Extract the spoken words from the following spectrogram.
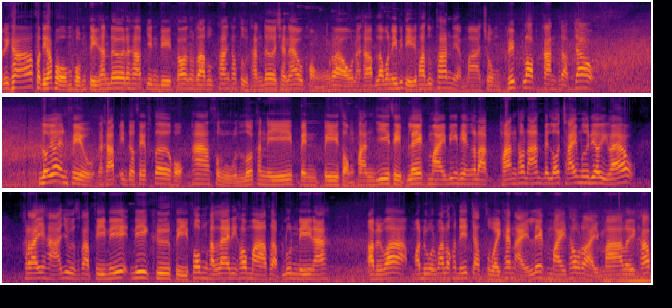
วัสดีครับ สวัสดีครับผม ผมตีทันเดอร์นะครับ ยินดีต้อนรับทุกท่านเข้าสู่ทันเดอร์ชาแนลของเรานะครับ แล้ววันนี้พี่ตีจะพาทุกท่านเนี่ยมาชมคลิปรอบคันสำหรับเจ้า Royal Enfield นะครับ Interceptor 650 รถคันนี้เป็นปี 2020 เลขไมล์วิ่งเพียงหลักพันเท่านั้น เป็นรถใช้มือเดียวอีกแล้ว ใครหาอยู่สำหรับสีนี้ นี่คือสีส้มคันแรกที่เข้ามาสำหรับรุ่นนี้นะ เอาเป็นว่ามาดูว่ารถคันนี้จะสวยแค่ไหน เลขไมล์เท่าไหร่มาเลยครับ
